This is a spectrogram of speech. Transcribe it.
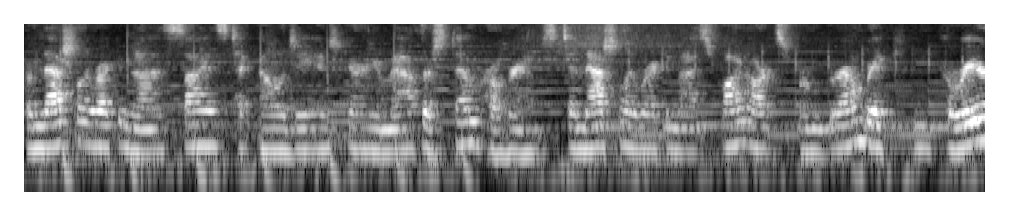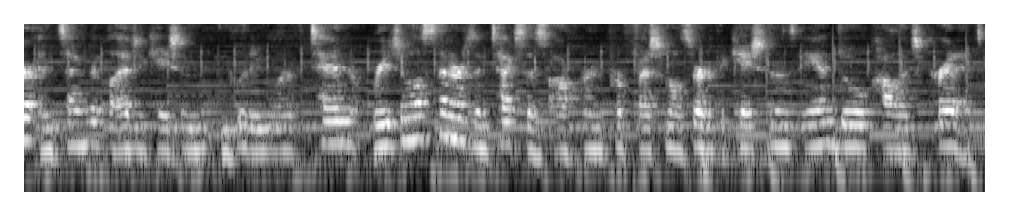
From nationally recognized science, technology, engineering, and math or STEM programs to nationally recognized fine arts from groundbreaking career and technical education, including one of 10 regional centers in Texas offering professional certifications and dual college credit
